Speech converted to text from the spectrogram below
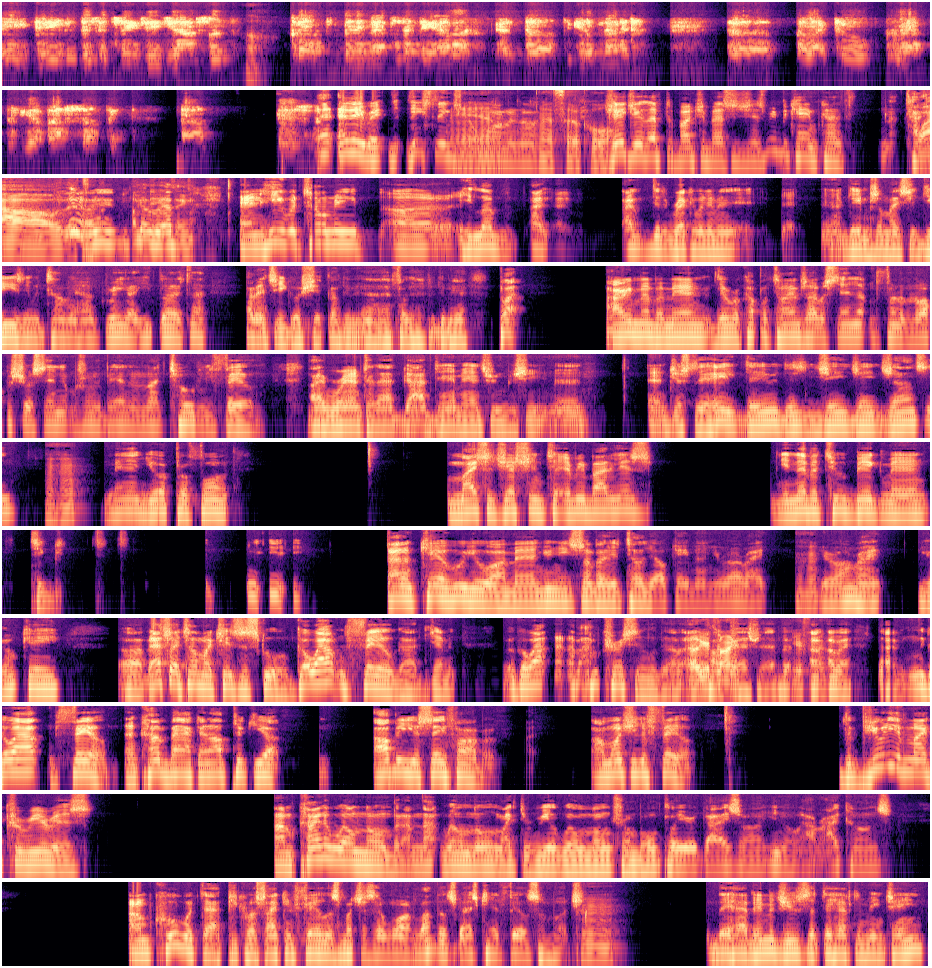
Hey, David, this is J.J. Johnson Oh. calling from Indianapolis, Indiana. And uh, to get a minute, uh, I'd like to rap with you about something. Um, is At any rate, these things Man, go on and on. That's so cool. JJ left a bunch of messages. We became kind of not tight. Wow, You that's know, amazing. And he would tell me uh, he loved. I I did a record with him, and and I gave him some of my CDs, and he would tell me how great I, he thought I thought. I meant ego shit. Don't give me, uh, forgive, forgive me. But I remember, man, there were a couple of times I was standing up in front of an orchestra, standing up in front of a band, and I totally failed. I ran to that goddamn answering machine, man, and just say, "Hey, David, this is J.J. Johnson." hmm man, your performance. My suggestion to everybody is you're never too big, man. To I don't care who you are, man. You need somebody to tell you, okay, man, you're all right. Mhm. You're all right. You're okay. Uh, that's what I tell my kids in school. Go out and fail, God damn it. Go out. I'm, I'm cursing a little bit. I, Oh, you're fine. that, but, You're fine. uh, all right. Uh, go out and fail and come back, and I'll pick you up. I'll be your safe harbor. I want you to fail. The beauty of my career is I'm kind of well known, but I'm not well known like the real well known trombone player guys are. You know, our icons. I'm cool with that because I can fail as much as I want. A lot of those guys can't fail so much. Hmm. They have images that they have to maintain.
